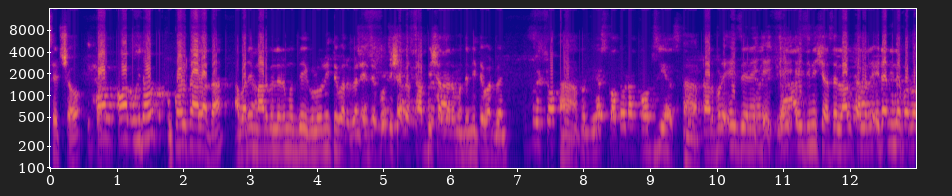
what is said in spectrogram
সেট সহ। কল কল উইদাউট কলটা আলাদা আবার এই মার্বেলের মধ্যে এগুলো নিতে পারবেন। এই যে পঁচিশ হাজার ছাব্বিশ হাজারের মধ্যে নিতে পারবেন। হ্যাঁ। হ্যাঁ, তারপরে এই যে এই- জিনিস আছে লাল কালারের এটা নিলে পারবে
